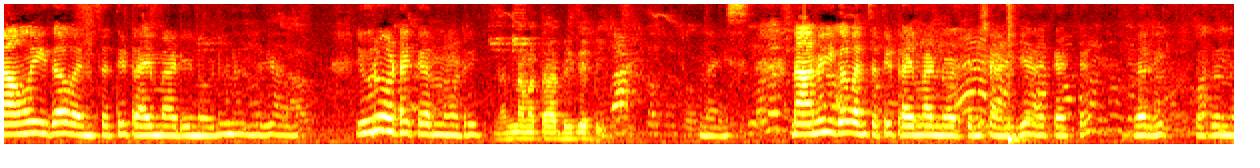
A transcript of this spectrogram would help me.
ನಾವು ಈಗ ಒಂದ್ಸತಿ ಟ್ರೈ ಮಾಡಿ ನೋಡು ಇವರು ಓಟ್ ಹಾಕ್ಯಾರ ನೋಡ್ರಿ. ನನ್ನ ಮತ ಬಿಜೆಪಿ. ನೈಸ್ ನಾನು ಈಗ ಒಂದ್ಸತಿ ಟ್ರೈ ಮಾಡಿ ನೋಡ್ತೀನಿ ಶಾಣಿಗೆ ಹಾಕಕ್ಕೆ ಬರ್ರಿ ಹೋಗೋಣ.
